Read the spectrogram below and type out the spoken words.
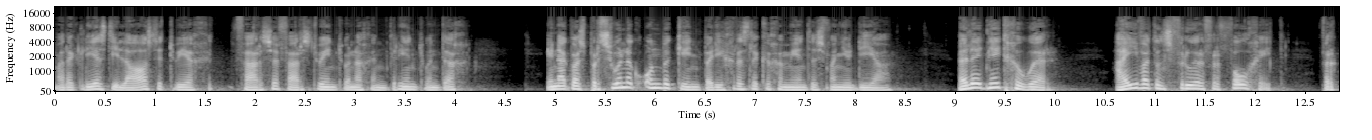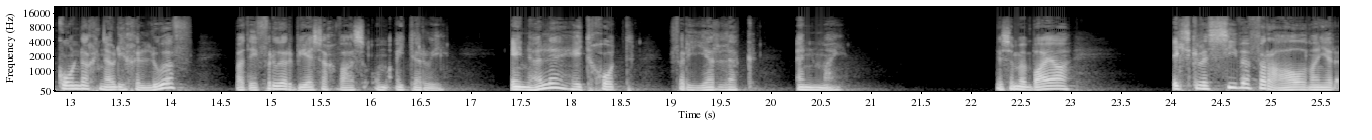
maar ek lees die laaste 2 verse vers 22 en 23 en ek was persoonlik onbekend by die Christelike gemeentes van Judea. Hulle het net gehoor hy wat ons vroeër vervolg het, verkondig nou die geloof wat hy vroeër besig was om uit te roei. En hulle het God verheerlik in my. Dis 'n baie eksklusiewe verhaal wanneer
